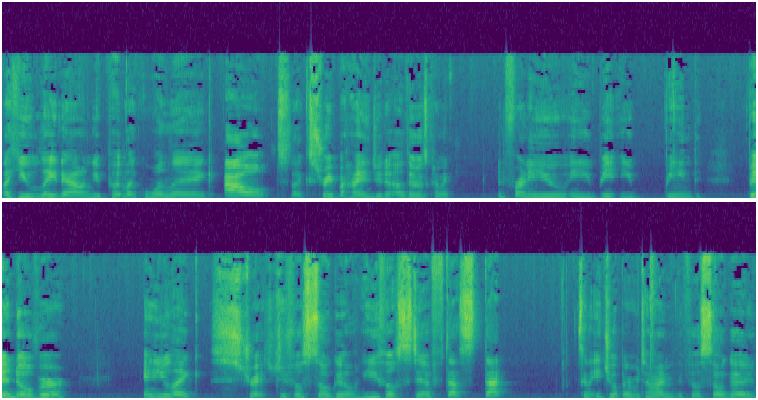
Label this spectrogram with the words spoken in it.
Like you lay down, you put like one leg out, like straight behind you, the other is kind of in front of you, and you be you bend, bend over, and you like stretch. It feels so good. You feel stiff, that's that. It's gonna eat you up every time. It feels so good,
